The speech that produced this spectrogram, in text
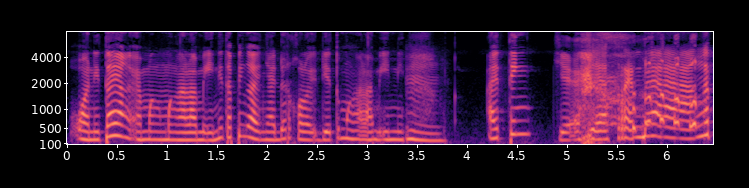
wanita yang emang mengalami ini tapi nggak nyadar kalau dia tuh mengalami ini Hmm. I think ya Ya keren banget.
